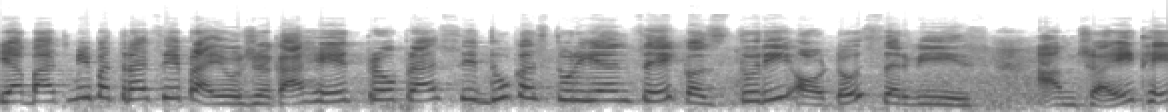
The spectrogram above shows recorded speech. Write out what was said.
या बातमीपत्राचे प्रायोजक आहेत प्रोप्रास सिद्धू कस्तुरी यांचे कस्तुरी ऑटो सर्व्हिस. आमच्या येथे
